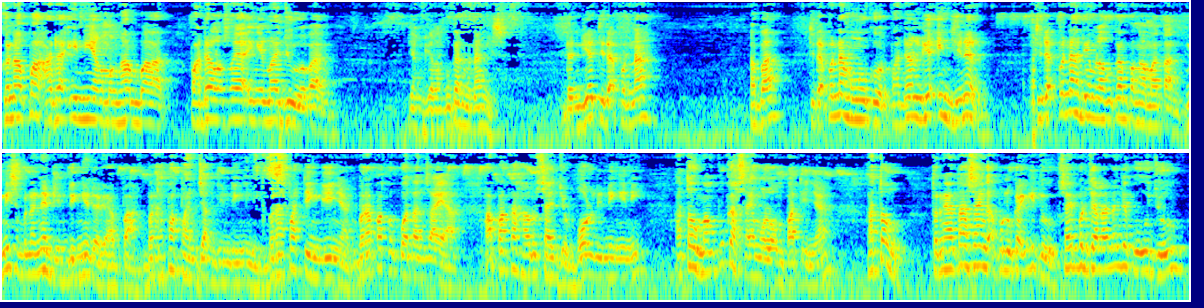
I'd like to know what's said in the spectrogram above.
Kenapa ada ini yang menghambat? Padahal saya ingin maju, apa? Yang dia lakukan menangis. Dan dia tidak pernah apa? Tidak pernah mengukur, padahal dia engineer. Tidak pernah dia melakukan pengamatan. Ini sebenarnya dindingnya dari apa? Berapa panjang dinding ini? Berapa tingginya? Berapa kekuatan saya? Apakah harus saya jebol dinding ini? Atau mampukah saya melompatinya? Atau ternyata saya nggak perlu kayak gitu. Saya berjalan aja ke ujung.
